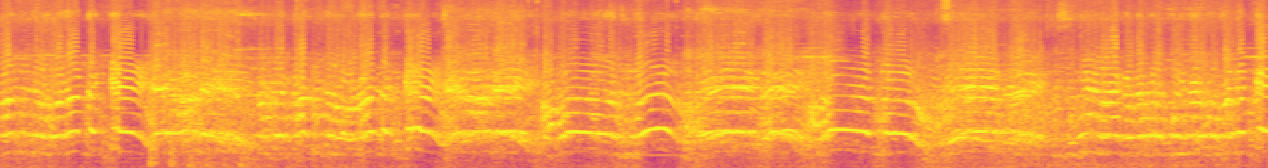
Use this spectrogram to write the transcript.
ಕಾರ್ಮಿಕರ ಹೋರಾಟಕ್ಕೆ ಕಾರ್ಮಿಕರ ಹೋರಾಟಕ್ಕೆ ಅಹೋರಾತ್ರಿ! ಅಹೋರಾತ್ರಿ! ಸುದೀರ್ಘ ಗದ್ದಲ ಕಾರ್ಮಿಕರ ಸಂಘಕ್ಕೆ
